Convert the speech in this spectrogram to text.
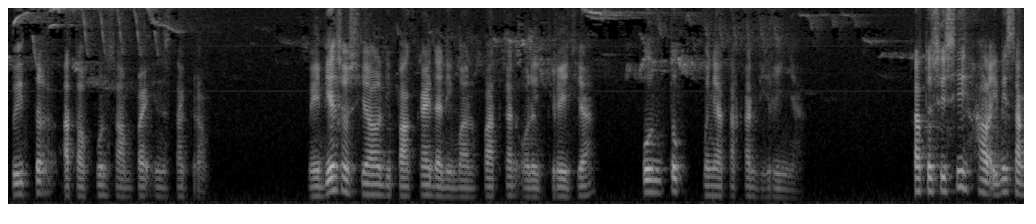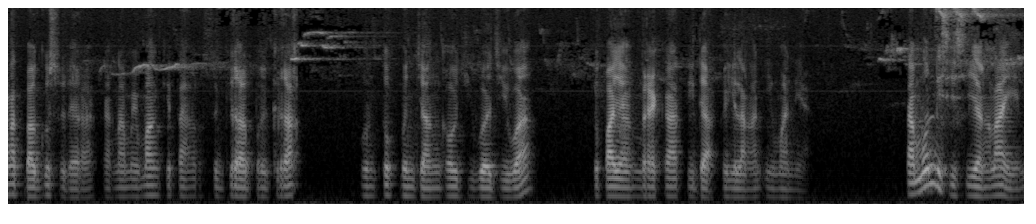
Twitter, ataupun sampai Instagram. Media sosial dipakai dan dimanfaatkan oleh gereja untuk menyatakan dirinya. Satu sisi hal ini sangat bagus saudara karena memang kita harus segera bergerak untuk menjangkau jiwa-jiwa supaya mereka tidak kehilangan imannya. Namun di sisi yang lain,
